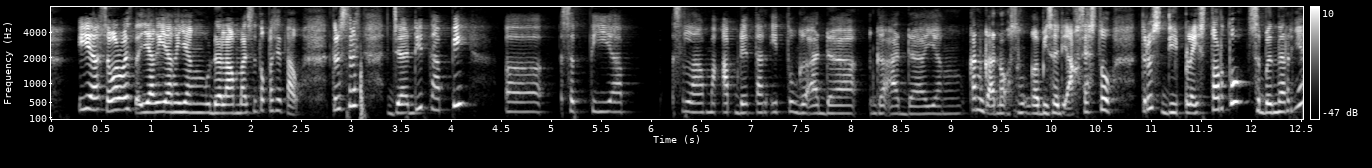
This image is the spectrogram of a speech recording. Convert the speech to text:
Iya, semua orang pasti yang yang yang udah lama itu pasti tahu. Terus terus jadi tapi eh, setiap selama updatean itu nggak ada nggak ada yang kan nggak nggak bisa diakses tuh. Terus di Play Store tuh sebenarnya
